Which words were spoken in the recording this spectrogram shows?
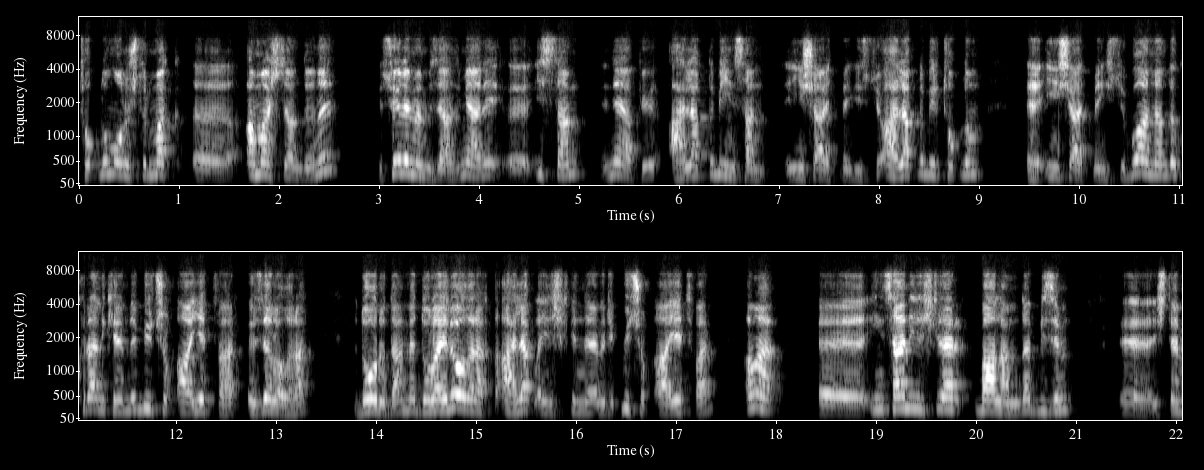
toplum oluşturmak amaçlandığını söylememiz lazım. Yani İslam ne yapıyor? Ahlaklı bir insan inşa etmek istiyor. Ahlaklı bir toplum inşa etmek istiyor. Bu anlamda Kur'an-ı Kerim'de birçok ayet var. Özel olarak doğrudan ve dolaylı olarak da ahlakla ilişkilendirebilecek birçok ayet var. Ama e, insan ilişkiler bağlamında bizim e, işte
